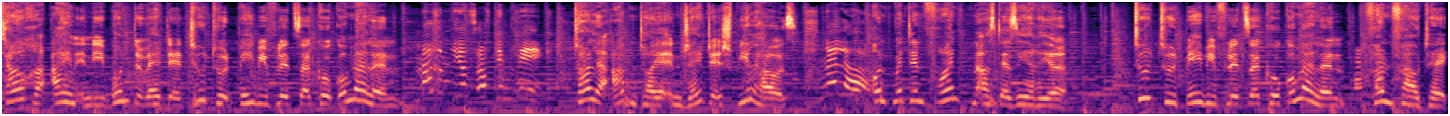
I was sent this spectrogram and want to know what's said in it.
Tauche ein in die bunte Welt der Tutut Babyflitzer Cocomelon. Machen wir uns auf den Weg. Tolle Abenteuer in JJ's Spielhaus. Schneller. Und mit den Freunden aus der Serie. Tutut Babyflitzer Cocomelon von VTech.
